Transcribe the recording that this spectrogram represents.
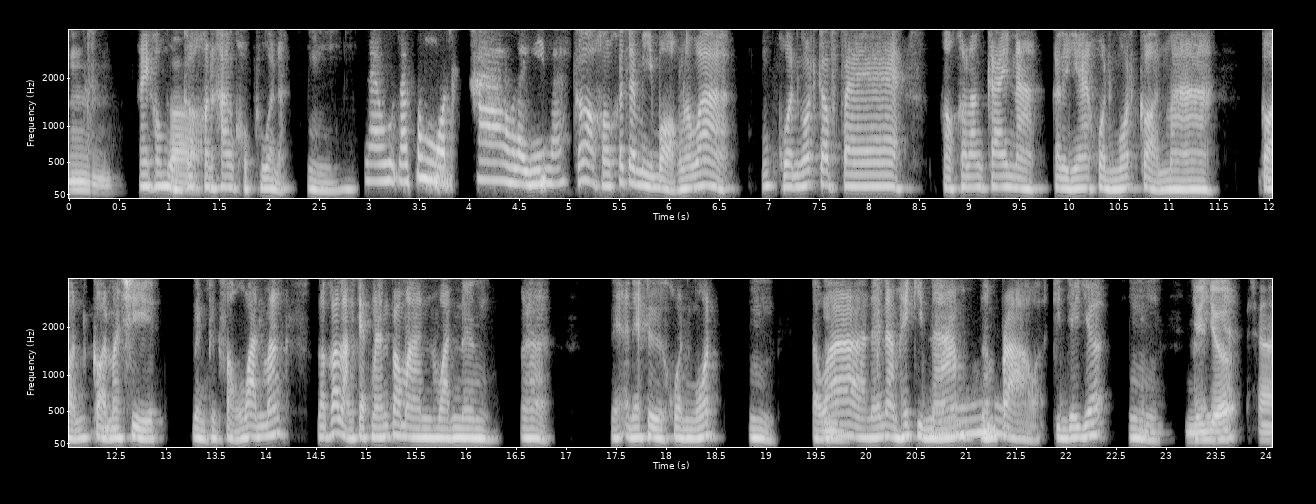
อืม ให้ข้อมูลก็ก็ค่อนข้างครบถ้วนอะ อืม แล้วแล้วต้องงดข้าวอะไรอย่างนี้ไหมก็เขาก็จะมีบอกนะว่า ควรงดกาแฟ ออกกำลังกายหนักอะไรเงี้ยควรงดก่อนมา ก่อนก่อนมาฉีดหนึ่งถึงสองวันมั้ง แล้วก็หลังจากนั้นประมาณวันหนึ่งอ่าเนี่ยอันนี้คือควรงด อืม แต่ว่าแนะนำให้กินน้ำน้ำเปล่าอะกินเยอะๆอืม เยอะๆใช่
